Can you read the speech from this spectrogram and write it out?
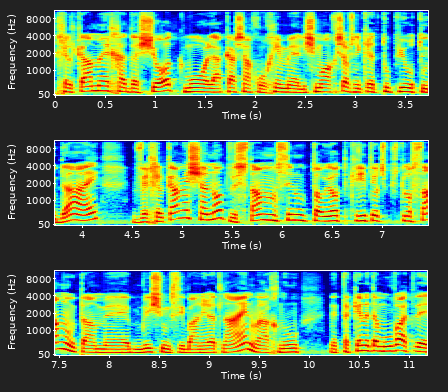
חלקם חדשות, כמו להקה שאנחנו הולכים לשמוע עכשיו, שנקראת Too Pure to Die, וחלקם ישנות, וסתם עשינו טעויות קריטיות שפשוט לא שמנו אותם אה, בלי שום סיבה נראית לעין, ואנחנו נתקן את המעוות. אה,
